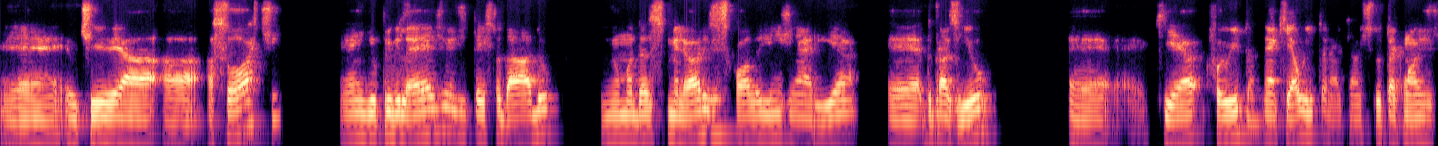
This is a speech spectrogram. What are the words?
É, eu tive a, a, a sorte é, e o privilégio de ter estudado em uma das melhores escolas de engenharia é, do Brasil, é, que é foi o ITA, né, que é o ITA, né, que é o Instituto Tecnológico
